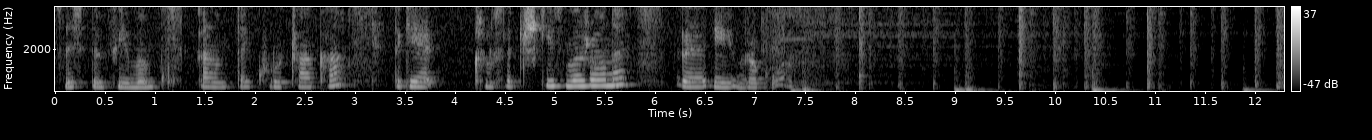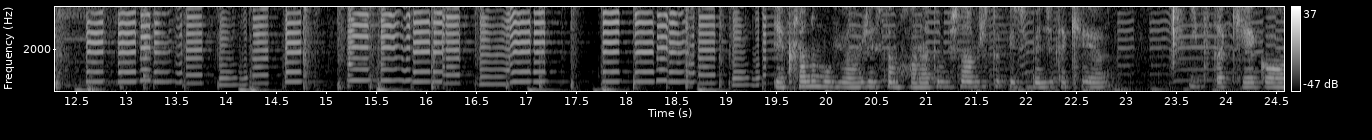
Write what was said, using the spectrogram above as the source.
W sensie tym filmem. Ale mam tutaj kurczaka, takie kluseczki zmarzone yy, i brokuła. Jak rano mówiłam, że jestem chora, to myślałam, że to wiecie, będzie takie nic takiego,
